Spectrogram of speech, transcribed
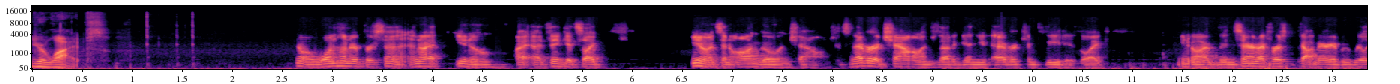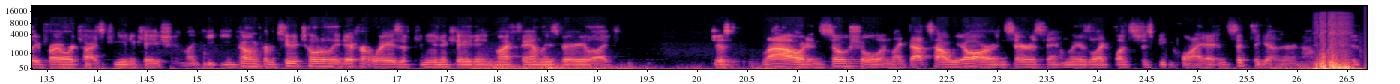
your wives No, one hundred percent. And I, you know, I, I think it's like, you know, it's an ongoing challenge. It's never a challenge that again you've ever completed. Like, you know, I've been Sarah and I first got married, we really prioritized communication. Like you, you come from two totally different ways of communicating. My family's very like just loud and social and like that's how we are. And Sarah's family is like, let's just be quiet and sit together. And I'm like, it's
